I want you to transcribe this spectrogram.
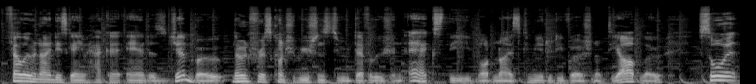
Fellow 90s game hacker Anders Jenbo, known for his contributions to DevilutionX, the modernized community version of Diablo, saw it,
